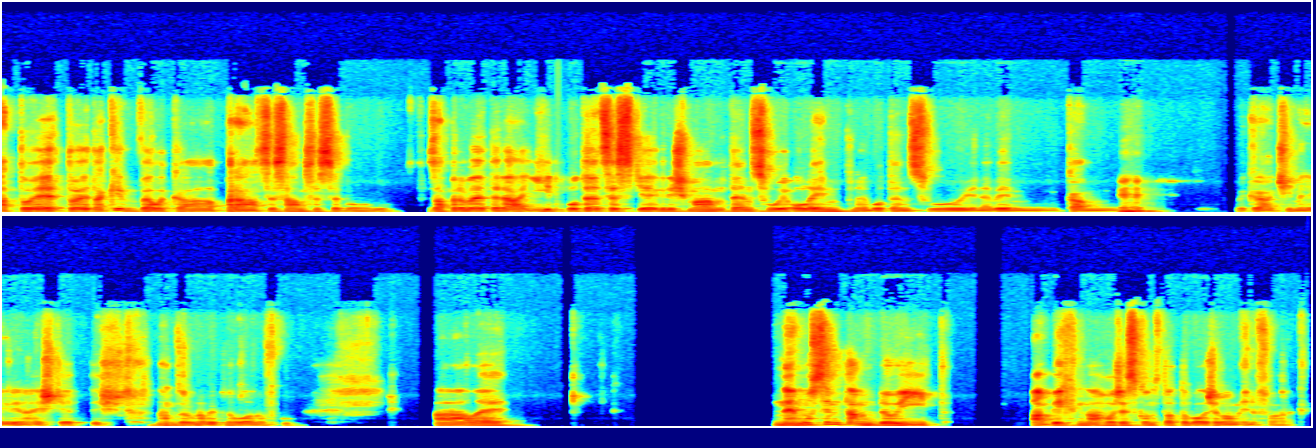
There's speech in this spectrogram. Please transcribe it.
a to, je, to je taky velká práce sám se sebou. Za prvé teda jít po té cestě, když mám ten svůj Olymp nebo ten svůj, nevím, kam mm-hmm. vykráčíme někdy na ještě, když nám zrovna vypnou lanovku. Ale nemusím tam dojít, abych nahoře skonstatoval, že mám infarkt.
